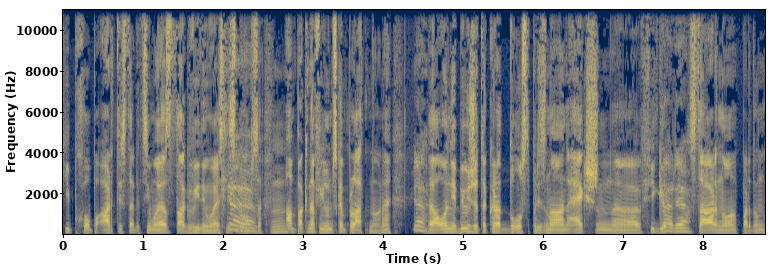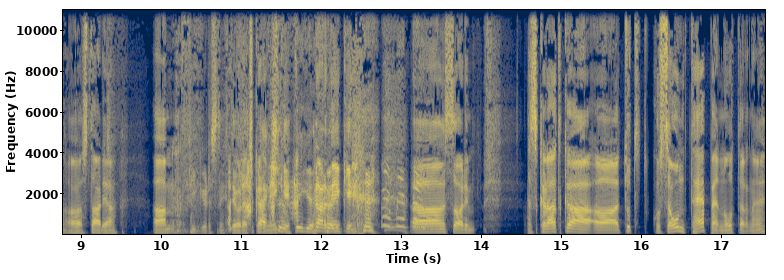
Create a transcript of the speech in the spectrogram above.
hip-hop artista, recimo jaz tako vidim Wesley Ja, ja. Snipesa, Mm. ampak na filmskem platnu. Ne? Ja. Ja, on je bil že takrat dost priznan, action uh, figure, Star, ja. star, no, pardon, uh, star, ja. Um, figure, sem hotel reči, kar figure. Kar nekaj. uh, sorry. Skratka, uh, tudi ko se on tepe noter, ne,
